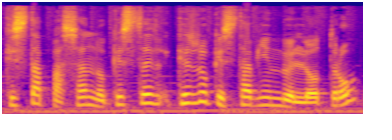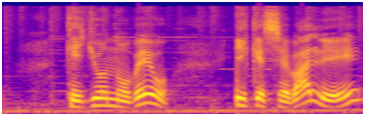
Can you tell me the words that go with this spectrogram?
¿Qué está pasando? ¿Qué, qué es lo que está viendo el otro que yo no veo? Y que se vale, ¿eh?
